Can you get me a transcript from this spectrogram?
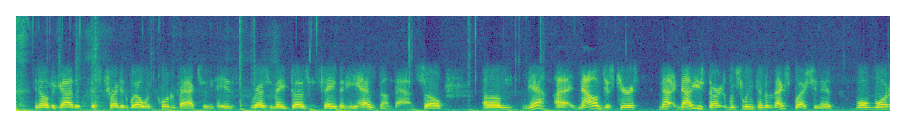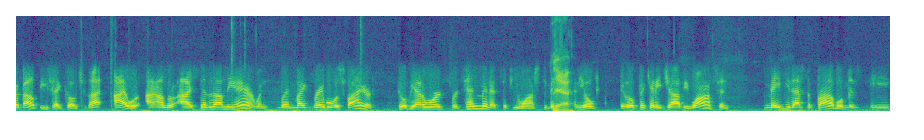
you know, the guy that, that's treaded well with quarterbacks, and his resume does say that he has done that. So, um, yeah, I, now I'm just curious. Now, now you start, which leads into the next question: is well, what about these head coaches? I, I, I said it on the air when when Mike Vrabel was fired. He'll be out of work for ten minutes if he wants to be, Yeah. and he'll he'll pick any job he wants. And maybe that's the problem is he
